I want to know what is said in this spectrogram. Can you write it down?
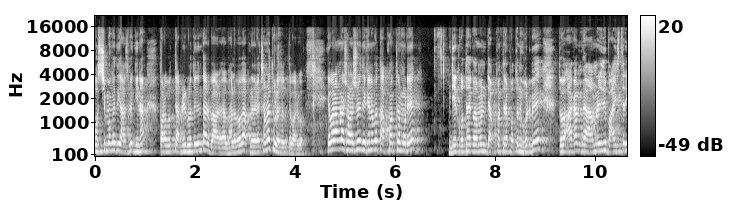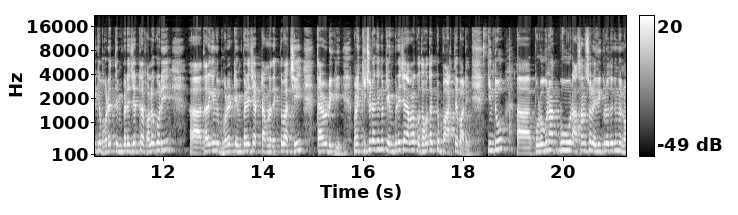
পশ্চিমবঙ্গের দিকে আসবে কিনা, পরবর্তী আপডেটগুলোতে কিন্তু আর ভালোভাবে আপনাদের কাছে আমরা তুলে ধরতে পারব। এবার আমরা সরাসরি দেখে নেব তাপমাত্রা মোডে। যে কোথায় কেমন তাপমাত্রা পতন ঘটবে। তো আগাম, আমরা যদি বাইশ তারিখে ভোরের টেম্পারেচারটা ফলো করি তাহলে কিন্তু ভোরের টেম্পারেচারটা আমরা দেখতে পাচ্ছি তেরো ডিগ্রি মানে কিছুটা কিন্তু টেম্পারেচার আবার কোথাও কোথাও একটু বাড়তে পারে। কিন্তু রঘুনাথপুর আসানসোল এদিকগুলোতে কিন্তু ন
